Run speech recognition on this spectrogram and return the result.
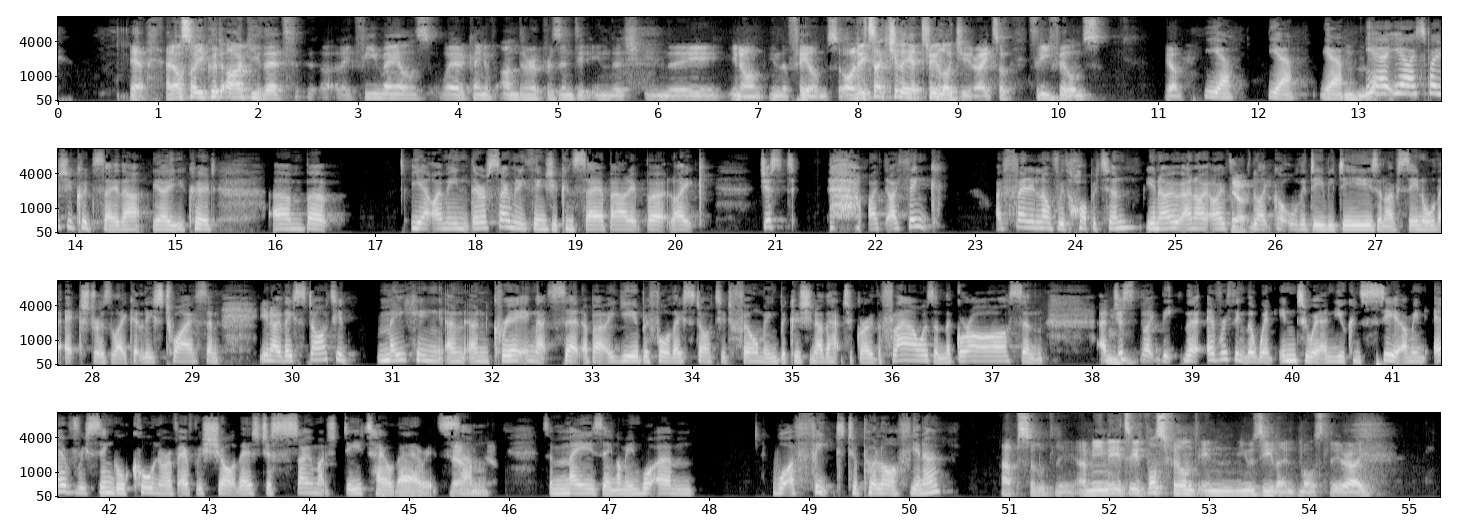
Yeah, and also you could argue that uh, like females were kind of underrepresented in the in the you know in the film. So or it's actually a trilogy, right? So three films. Yeah. Yeah. Yeah. Yeah. Mm-hmm. Yeah. Yeah. I suppose you could say that. Yeah, you could. Um, but yeah, I mean, there are so many things you can say about it, but like, just I, I think I fell in love with Hobbiton, you know, and I, have yep. like got all the DVDs and I've seen all the extras like at least twice. And, you know, they started making and, and creating that set about a year before they started filming because, you know, they had to grow the flowers and the grass and, and mm. just like the, the, everything that went into it. And you can see it. I mean, every single corner of every shot, there's just so much detail there. It's, yeah, um, yeah. it's amazing. I mean, what, um, what a feat to pull off, you know? Absolutely. I mean, it it was filmed in New Zealand mostly, right?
